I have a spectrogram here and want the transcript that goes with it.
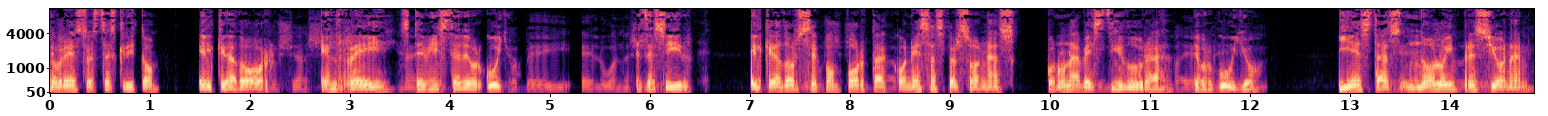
Sobre esto está escrito, el Creador, el Rey, se viste de orgullo. Es decir, el Creador se comporta con esas personas con una vestidura de orgullo y éstas no lo impresionan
